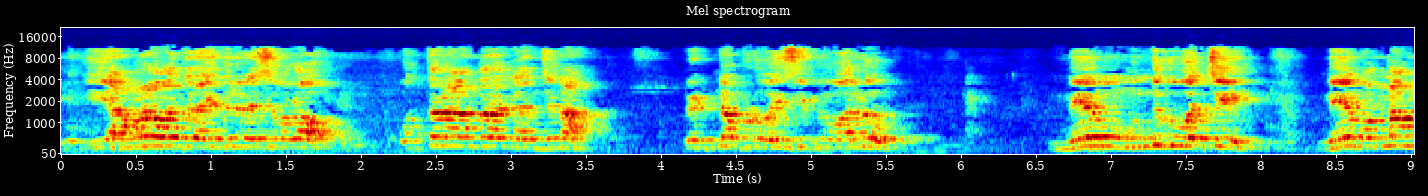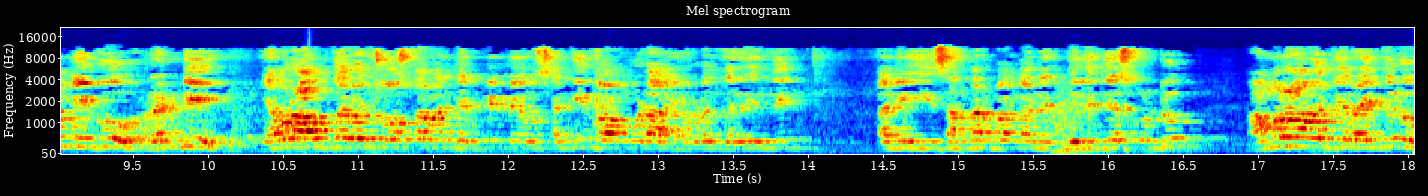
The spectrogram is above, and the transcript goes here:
ఈ అమరావతి రైతుల విషయంలో ఉత్తరాంధ్ర గర్జన పెట్టినప్పుడు వైసీపీ వాళ్ళు మేము ముందుకు వచ్చి మేమున్నాం మీకు రండి ఎవరు ఆపుతారో చూస్తామని చెప్పి మేము సంఘీభావం కూడా ఇవ్వడం జరిగింది అని ఈ సందర్భంగా నేను తెలియజేసుకుంటూ అమరావతి రైతులు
